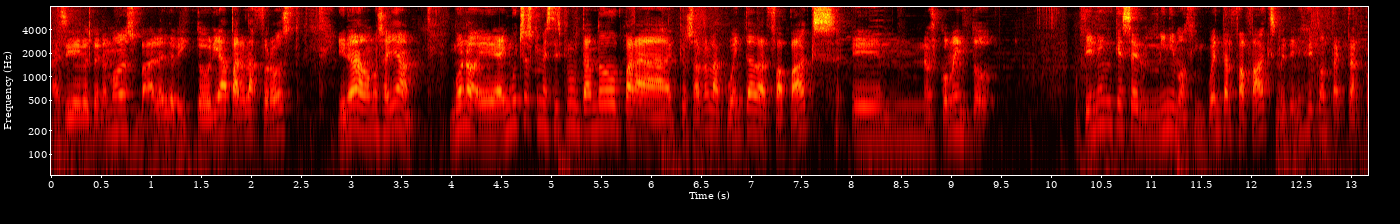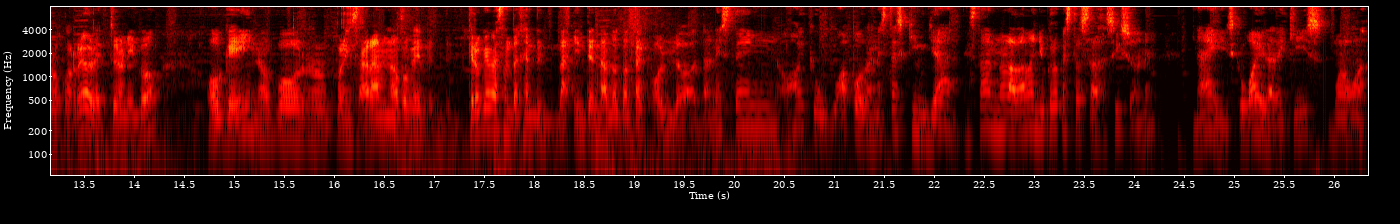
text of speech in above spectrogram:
Así que lo tenemos, ¿vale? De victoria para la Frost. Y nada, vamos allá. Bueno, eh, hay muchos que me estáis preguntando para que os abra la cuenta de AlphaPax. Eh, os comento, tienen que ser mínimo 50 AlphaPax, me tenéis que contactar por correo electrónico. Ok, no por, por, Instagram, ¿no? Porque creo que hay bastante gente intentando contactar. ¡Hola! Dan este... ¡Ay, qué guapo! Dan esta skin ya. Esta no la daban, yo creo que hasta esta season, ¿eh? Nice, qué guay, la de Kiss. Bueno, bueno.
